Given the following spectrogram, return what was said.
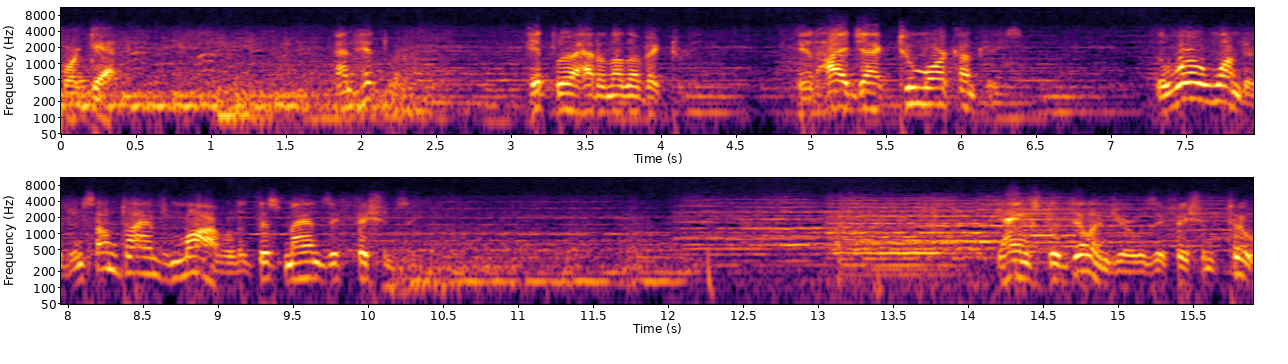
forget. and Hitler. Hitler had another victory. He had hijacked two more countries. The world wondered and sometimes marveled at this man's efficiency. Gangster Dillinger was efficient too.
